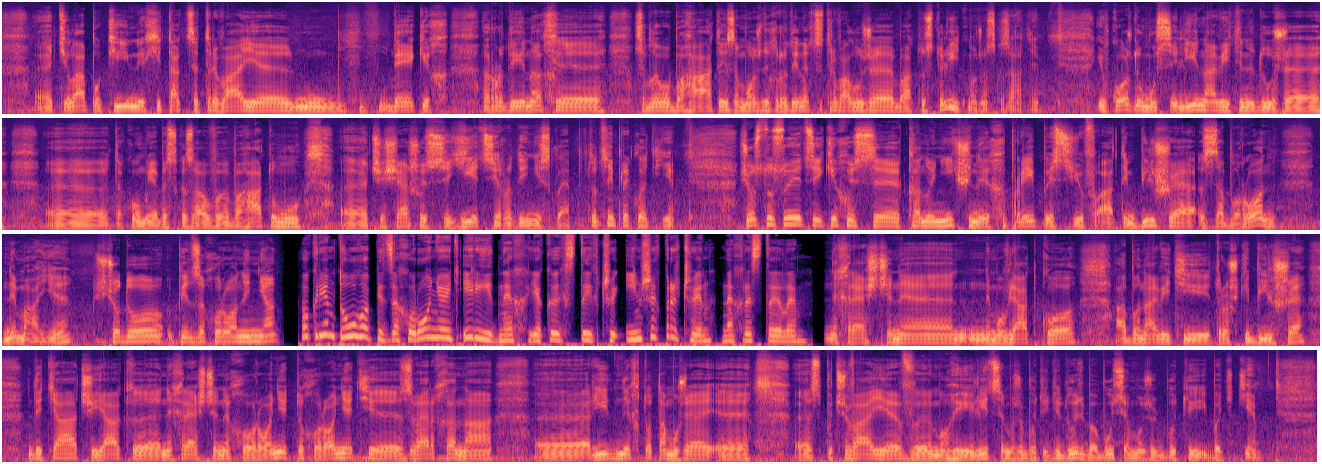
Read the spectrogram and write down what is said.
тіла покійних, і так це триває ну, в деяких родинах, е, особливо багатих, заможних родинах, це тривало вже багато століть, можна сказати. І в кожному селі, навіть не дуже е, такому, я би сказав, багатому, е, чи ще щось, є ці родинні склепи. То цей приклад є. Що стосується якихось е, канонічних категоричних приписів, а тим більше заборон немає щодо підзахоронення. Окрім того, підзахоронюють і рідних, яких з тих чи інших причин не хрестили. Нехрещене немовлятко, або навіть трошки більше дитя, чи як е, нехрещене хоронять, то хоронять е, зверха на е, рідних, хто там уже спочиває в могилі. Це може бути дідусь, бабуся, можуть бути і батьки.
